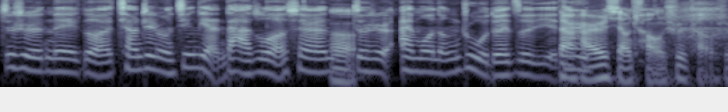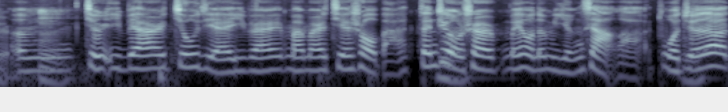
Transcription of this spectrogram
就是那个像这种经典大作，虽然嗯就是爱莫能助对自己，但但还是想尝试尝试。嗯，就是一边儿纠结一边儿慢慢接受吧。但这种嗯事儿没有那么影响啊。我觉得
